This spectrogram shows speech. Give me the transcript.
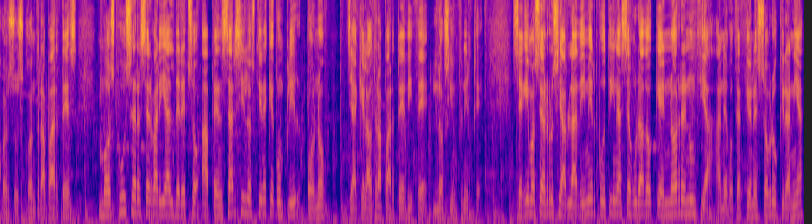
con sus contrapartes, Moscú se reservaría el derecho a pensar si los tiene que cumplir o no, ya que la otra parte dice los infringe. Seguimos en Rusia. Vladimir Putin ha asegurado que no renuncia a negociaciones sobre Ucrania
